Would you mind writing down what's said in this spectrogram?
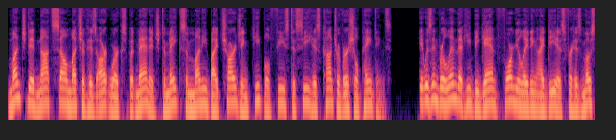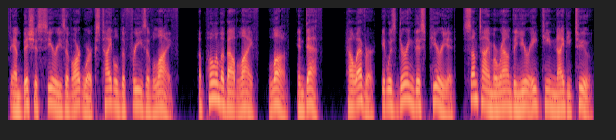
Munch did not sell much of his artworks but managed to make some money by charging people fees to see his controversial paintings. It was in Berlin that he began formulating ideas for his most ambitious series of artworks titled The Frieze of Life, a poem about life, love, and death. However, it was during this period, sometime around the year 1892,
